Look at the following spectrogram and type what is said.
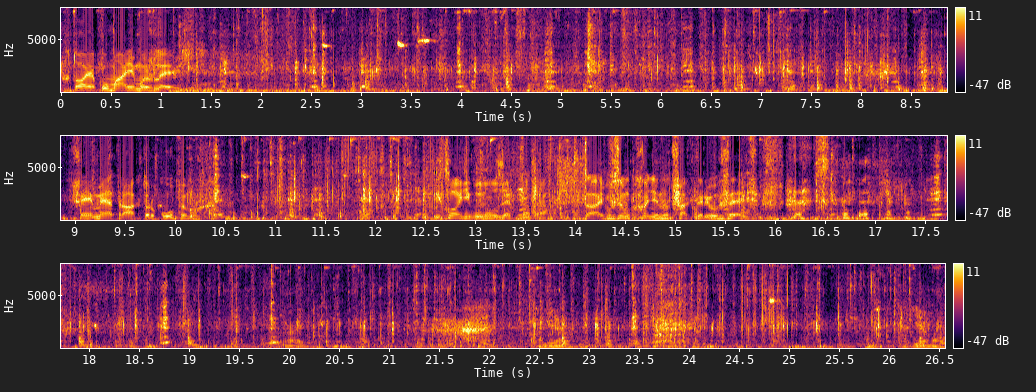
Хто яку має можливість. Ще й ми трактор купимо. І коні будемо возити на трактор. Так, і будемо коні на тракторі возити. Ай. Є. Є, мама.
